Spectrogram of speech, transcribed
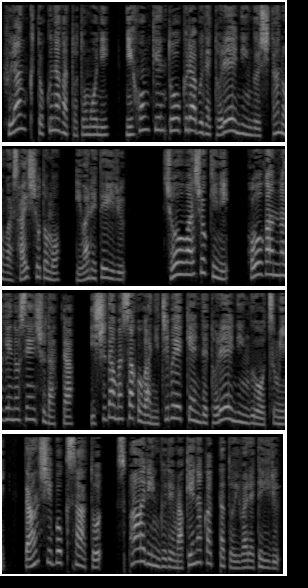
フランク徳永と共に日本剣闘クラブでトレーニングしたのが最初とも言われている。昭和初期に砲丸投げの選手だった石田正子が日米県でトレーニングを積み、男子ボクサーとスパーリングで負けなかったと言われている。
